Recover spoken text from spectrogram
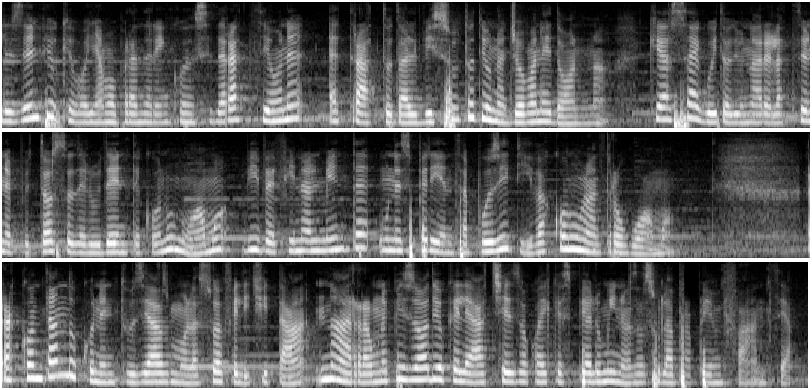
L'esempio che vogliamo prendere in considerazione è tratto dal vissuto di una giovane donna che a seguito di una relazione piuttosto deludente con un uomo vive finalmente un'esperienza positiva con un altro uomo. Raccontando con entusiasmo la sua felicità, narra un episodio che le ha acceso qualche spia luminosa sulla propria infanzia.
